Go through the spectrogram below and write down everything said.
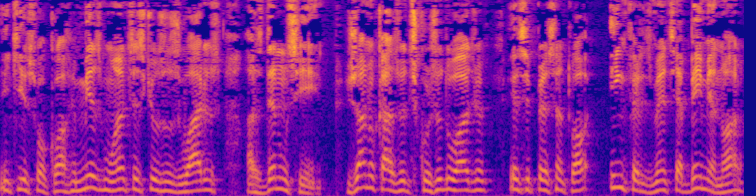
em que isso ocorre mesmo antes que os usuários as denunciem. Já no caso do discurso do ódio, esse percentual infelizmente é bem menor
